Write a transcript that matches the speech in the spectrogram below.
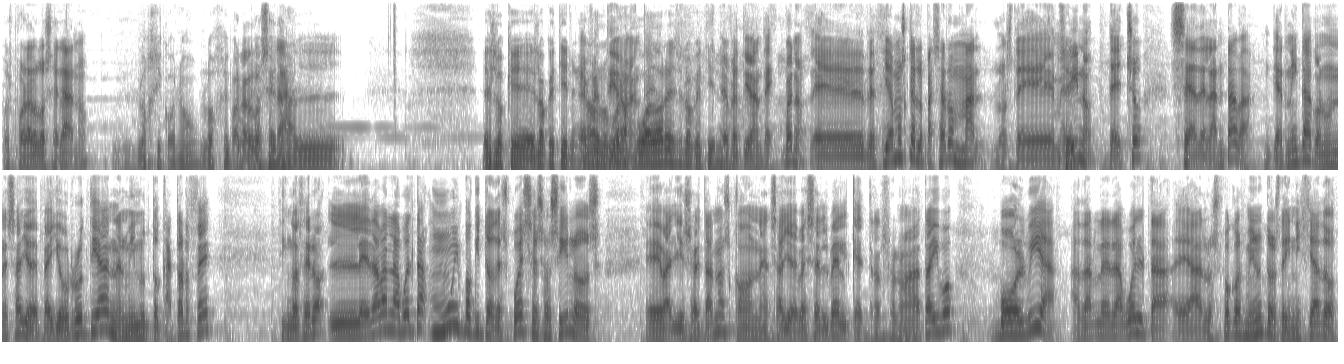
pues por algo será, ¿no? Lógico, ¿no? Lógico. Por algo al será. Es lo que, es lo que tiene, ¿no? Los buenos jugadores es lo que tiene. Efectivamente. Bueno, eh, decíamos que lo pasaron mal los de Merino. De hecho, se adelantaba Guernica con un ensayo de Pello Urrutia en el minuto 14. 5-0. Le daban la vuelta muy poquito después, eso sí, los eh, con ensayo de Besselbel que transformaba a Taibo. Volvía a darle la vuelta eh, a los pocos minutos de iniciado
